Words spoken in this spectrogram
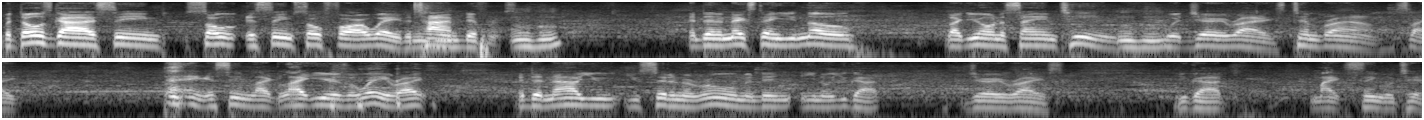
But those guys seemed so it seems so far away, the time difference. Mm-hmm. And then the next thing you know, like you're on the same team Mm-hmm. with Jerry Rice, Tim Brown. It's like, dang, it seemed like light years away, right? And then now you you sit in a room and then you know you got Jerry Rice, you got Mike Singletary,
